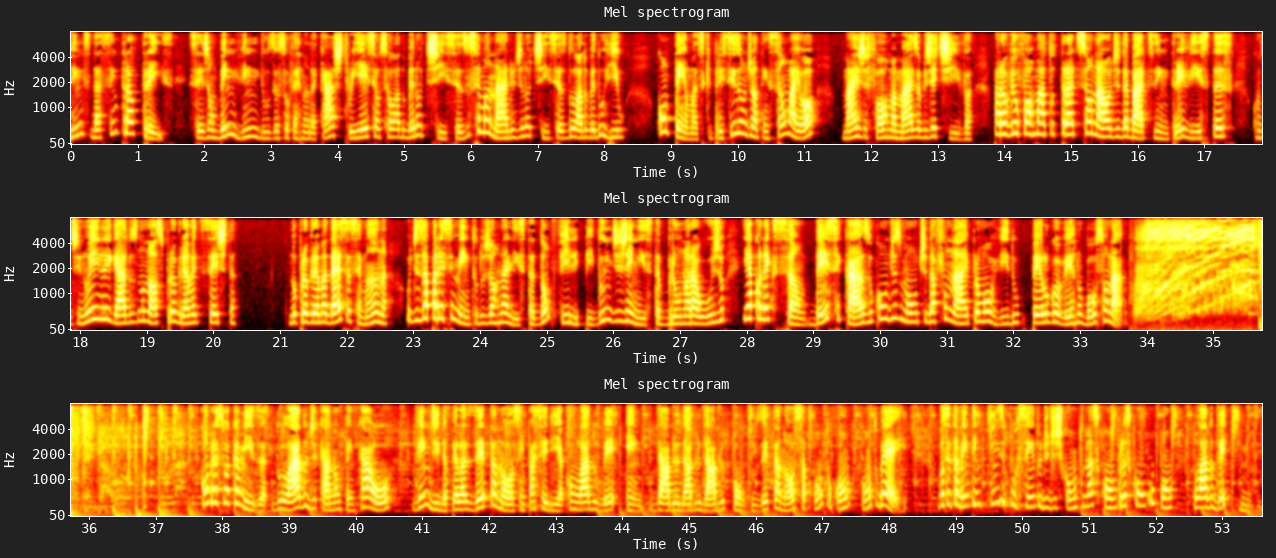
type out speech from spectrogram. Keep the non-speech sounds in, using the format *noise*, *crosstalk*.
ouvintes da Central 3. Sejam bem-vindos. Eu sou Fernanda Castro e esse é o seu Lado B Notícias, o semanário de notícias do Lado B do Rio, com temas que precisam de uma atenção maior, mas de forma mais objetiva. Para ouvir o formato tradicional de debates e entrevistas, continuem ligados no nosso programa de sexta. No programa dessa semana, o desaparecimento do jornalista Dom Felipe do indigenista Bruno Araújo e a conexão desse caso com o desmonte da FUNAI promovido pelo governo Bolsonaro. Compre a sua camisa Do Lado de Cá Não Tem Caô, vendida pela Zeta Nossa em parceria com o Lado B em www.zetanossa.com.br. Você também tem 15% de desconto nas compras com o cupom Lado B15.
